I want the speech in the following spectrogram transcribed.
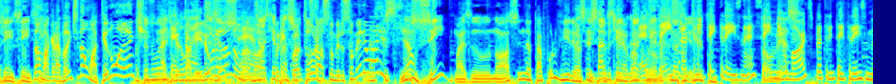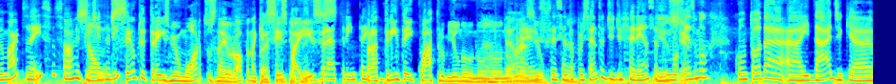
Sim, sim, sim. Não, agravante não, atenuante. Atenuante. Tá atenuante. Tá melhorando para nós. Por enquanto, os nossos números são melhores. Não, sim, mas o nosso ainda está por vir. você sabe que, agora é 100 para 33, né? 100 Talvez. mil mortos para 33 mil mortos, é isso? Só repetindo São ali? 103 mil mortos na Europa, naqueles seis países, para 30... 34 mil no, no, ah, então no Brasil. É 60% de diferença, mesmo com toda a idade que a,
